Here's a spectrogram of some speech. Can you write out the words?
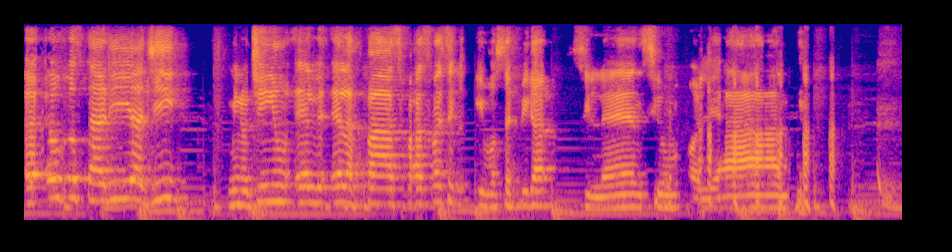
Eh, eu gostaria de minutinho, ele, ela faz, faz, faz, e você fica silêncio, olhando.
